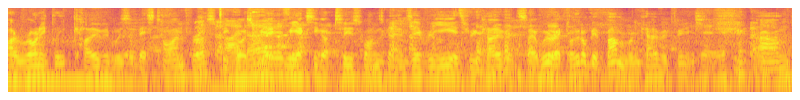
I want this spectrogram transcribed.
ironically, COVID was the best time for us because know, we, we actually got two Swans games every year through COVID. So we were actually a little bit bummed when COVID finished. Um,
